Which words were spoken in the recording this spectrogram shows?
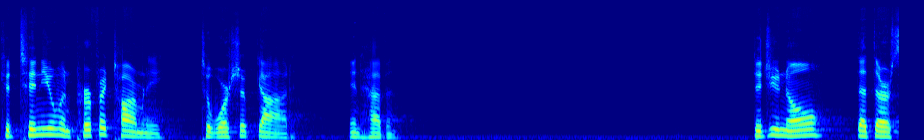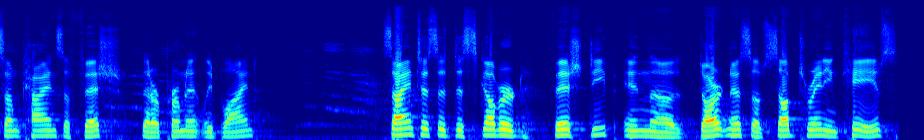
continue in perfect harmony to worship God in heaven. Did you know that there are some kinds of fish that are permanently blind? Scientists have discovered fish deep in the darkness of subterranean caves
